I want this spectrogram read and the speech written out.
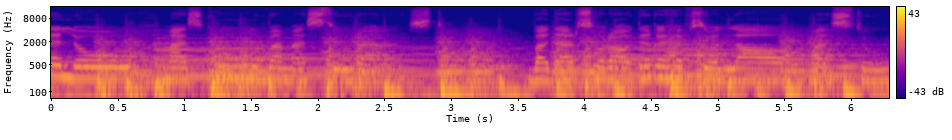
اول لوح مذکور و مستور است و در سرادق حفظ الله مستور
